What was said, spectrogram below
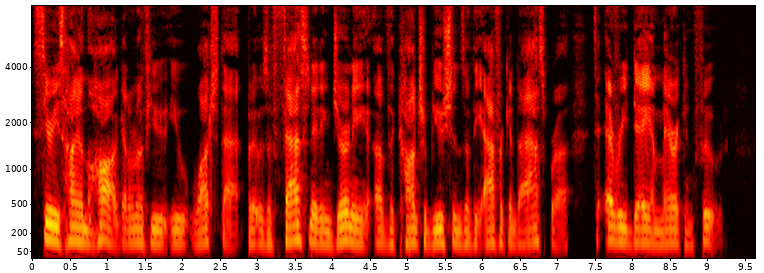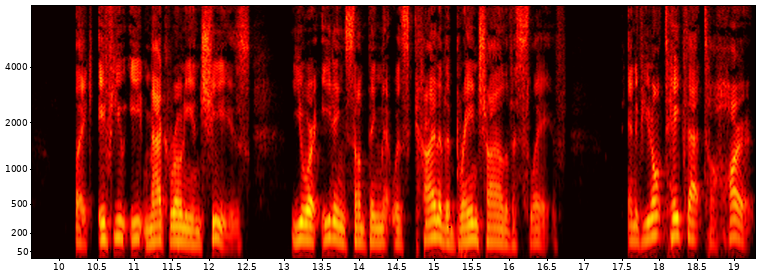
series High on the Hog. I don't know if you you watched that, but it was a fascinating journey of the contributions of the African diaspora to everyday American food. Like if you eat macaroni and cheese, you are eating something that was kind of the brainchild of a slave. And if you don't take that to heart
